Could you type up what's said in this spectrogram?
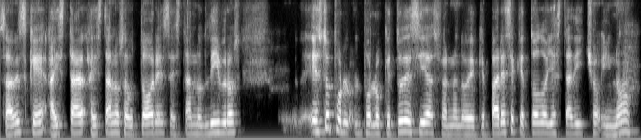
¿Sabes qué? Ahí, está, ahí están los autores, ahí están los libros, esto por, lo que tú decías, Fernando, de que parece que todo ya está dicho y no.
